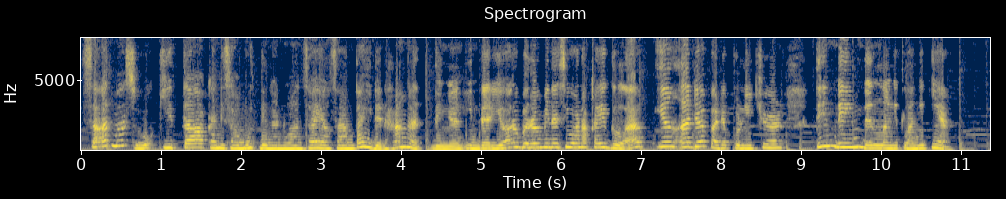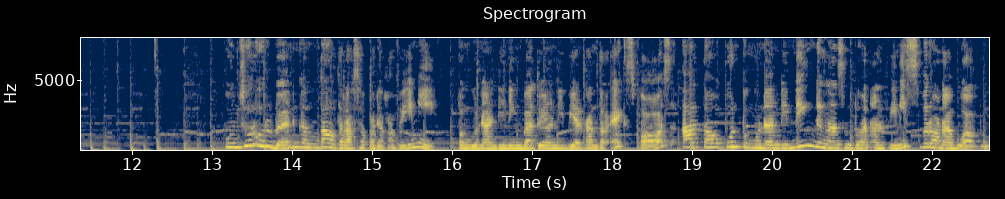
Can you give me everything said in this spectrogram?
Saat masuk, kita akan disambut dengan nuansa yang santai dan hangat dengan interior berdominasi warna kayu gelap yang ada pada furniture, dinding, dan langit-langitnya. Unsur urban kental terasa pada kafe ini. Penggunaan dinding batu yang dibiarkan terekspos ataupun penggunaan dinding dengan sentuhan unfinished berwarna abu-abu.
